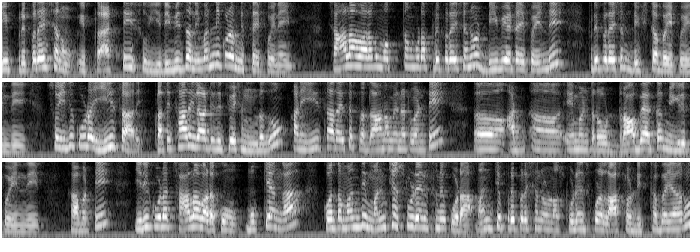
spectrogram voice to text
ఈ ప్రిపరేషన్ ఈ ప్రాక్టీస్ ఈ రివిజన్ ఇవన్నీ కూడా మిస్ అయిపోయినాయి. చాలా వరకు మొత్తం కూడా ప్రిపరేషన్ డీవియేట్ అయిపోయింది ప్రిపరేషన్ డిస్టర్బ్ అయిపోయింది. సో ఇది కూడా ఈసారి ప్రతిసారి ఇలాంటి సిచ్యువేషన్ ఉండదు. కానీ ఈసారి అయితే ప్రధానమైనటువంటి ఏమంటారు డ్రాబ్యాక్గా మిగిలిపోయింది. కాబట్టి ఇది కూడా చాలా వరకు ముఖ్యంగా కొంతమంది మంచి స్టూడెంట్స్ని కూడా మంచి ప్రిపరేషన్లో ఉన్న స్టూడెంట్స్ కూడా లాస్ట్లో డిస్టర్బ్ అయ్యారు.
